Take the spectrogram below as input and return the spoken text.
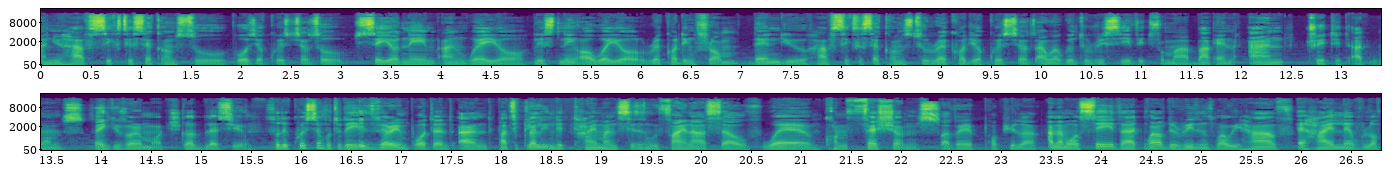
and you have 60 seconds to pose your question. So say your name and where you're listening or where you're recording from. Then you have 60 seconds to record your questions and we're going to receive it from our back end and treat it at once. Thank you very much. God bless you. So the question for today is very important and particularly in the time and season we find ourselves where confessions are very popular. And I must say that one of the reasons why we have a high level of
